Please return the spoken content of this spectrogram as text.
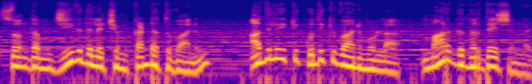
സ്വന്തം ജീവിത ലക്ഷ്യം കണ്ടെത്തുവാനും അതിലേക്ക് കുതിക്കുവാനുമുള്ള മാർഗനിർദ്ദേശങ്ങൾ.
